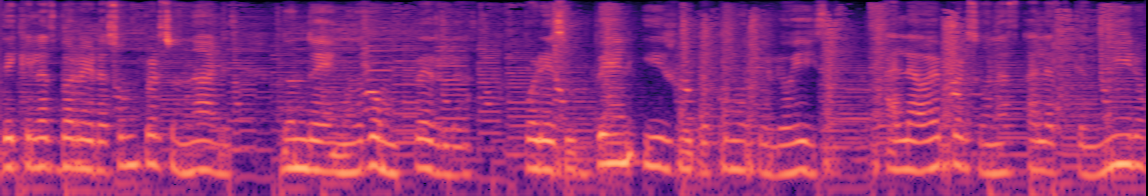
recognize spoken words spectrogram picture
de que las barreras son personales, donde debemos romperlas, por eso ven y disfruta como yo lo hice, al lado de personas a las que admiro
